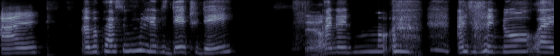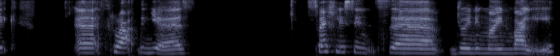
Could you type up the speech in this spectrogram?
I I'm a person who lives day to day, and I know and I know like uh, throughout the years, especially since uh, joining Mindvalley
